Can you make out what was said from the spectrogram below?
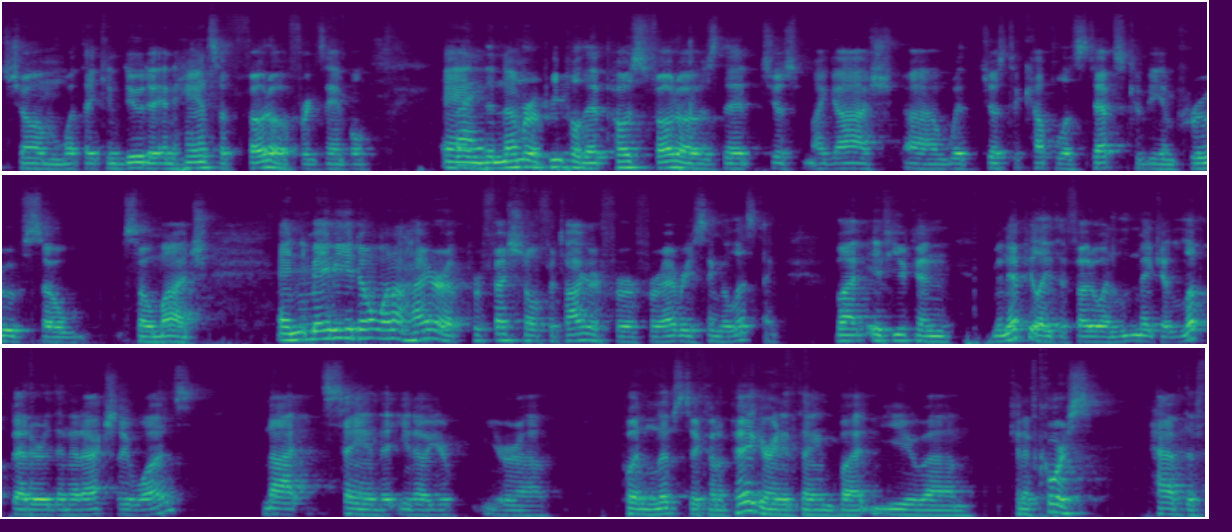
show them what they can do to enhance a photo, for example. And Right. the number of people that post photos that just, my gosh, uh, with just a couple of steps could be improved so so much. And maybe you don't want to hire a professional photographer for every single listing, but if you can manipulate the photo and make it look better than it actually was, not saying that you know you're you're uh, putting lipstick on a pig or anything, but you um, can of course have the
